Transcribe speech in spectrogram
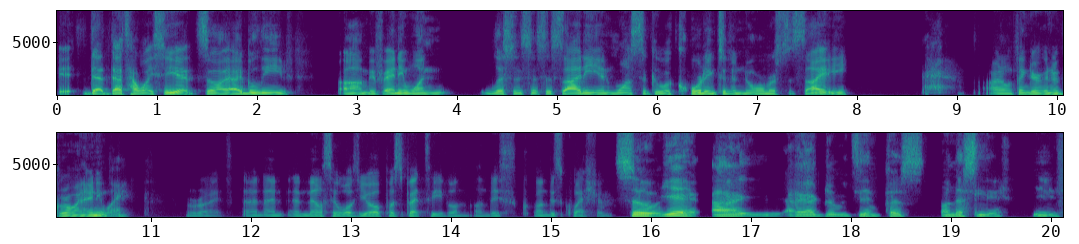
it, that that's how I see it. So I, I believe um, if anyone listens to society and wants to go according to the norm of society, I don't think they're going to grow in anyway. Right. And and and Nelson, what's your perspective on on this on this question? So yeah, I I agree with him because honestly, if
